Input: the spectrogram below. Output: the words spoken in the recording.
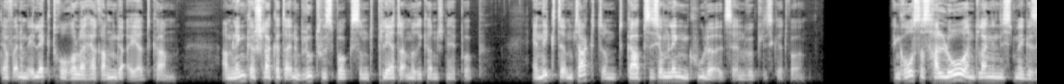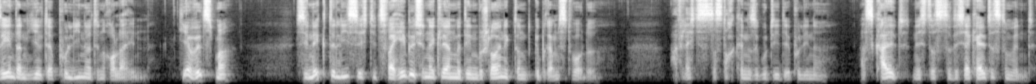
der auf einem Elektroroller herangeeiert kam. Am Lenker schlackerte eine Bluetooth-Box und plärrte amerikanischen Hip-Hop. Er nickte im Takt und gab sich um Längen cooler, als er in Wirklichkeit war. Ein großes Hallo und lange nicht mehr gesehen, dann hielt der Polina den Roller hin. Hier, willst mal? Sie nickte, ließ sich die zwei Hebelchen erklären, mit denen beschleunigt und gebremst wurde. Aber vielleicht ist das doch keine so gute Idee, Polina. Es ist kalt, nicht, dass du dich erkältest im Wind.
